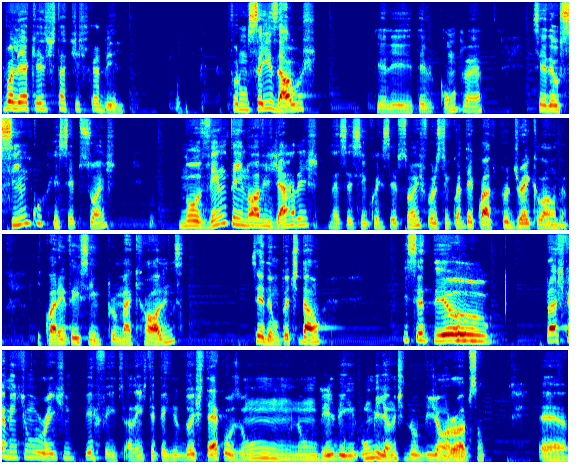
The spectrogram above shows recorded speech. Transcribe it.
Vou ler aqui as estatísticas dele. Foram seis alvos que ele teve contra, né? Cedeu cinco recepções, 99 jardas nessas cinco recepções, foram 54 para o Drake London e 45 para o Mac Hollins. Cedeu um touchdown e cedeu praticamente um rating perfeito, além de ter perdido dois tackles, um num drible humilhante do Bijan Robson, é,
